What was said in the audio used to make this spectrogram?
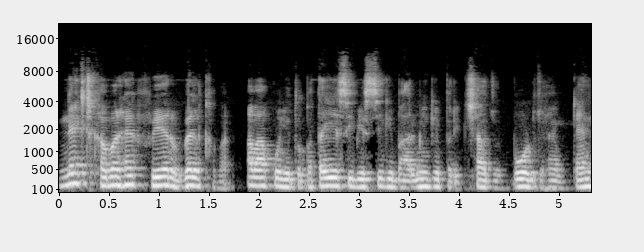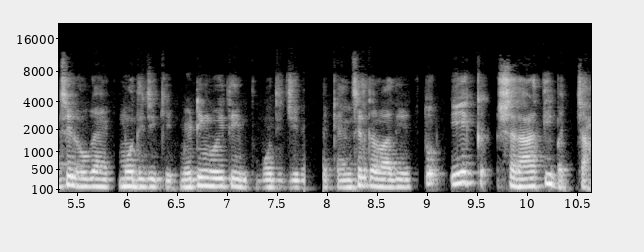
नेक्स्ट खबर है फेयरवेल खबर। अब आपको ये तो बताइए सीबीएसई की बारहवीं की परीक्षा जो बोर्ड जो है कैंसिल हो गए। मोदी जी की मीटिंग हुई थी तो मोदी जी ने कैंसिल करवा दिए। तो एक शरारती बच्चा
